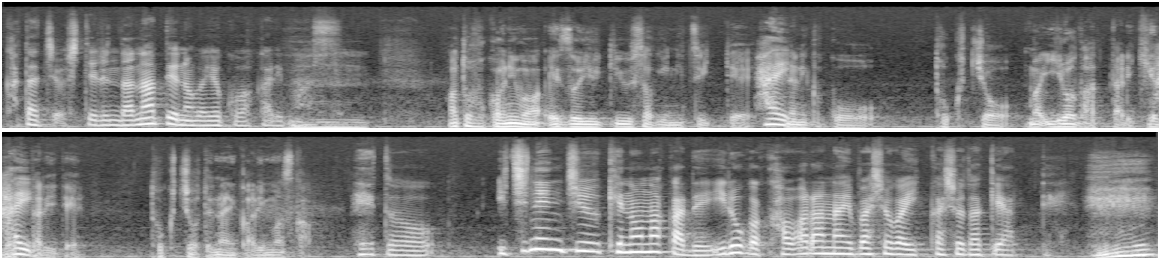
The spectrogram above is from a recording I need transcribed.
形をしてるんだなっていうのがよくわかります。うん、あと他にはエゾユキウサギについて何かこう、特徴、まあ、色だったり毛だったりで、はい、特徴って何かありますか、えーと、一年中毛の中で色が変わらない場所が一箇所だけあってえー、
